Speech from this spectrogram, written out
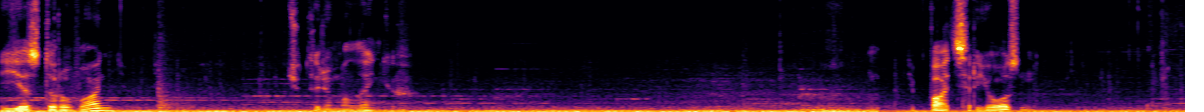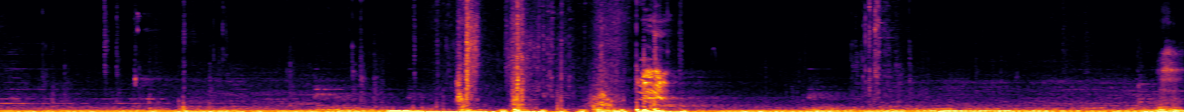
Є здоровань. Чотири маленьких. Єбать, серйозно. Мгм.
